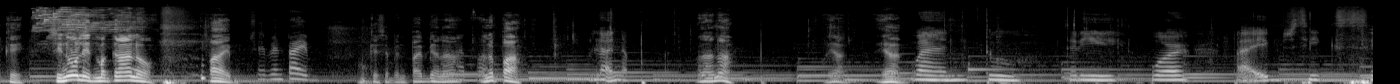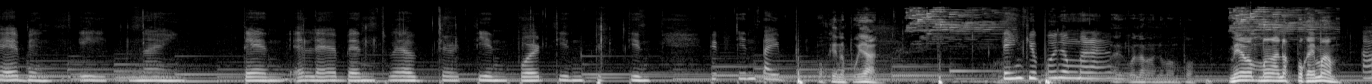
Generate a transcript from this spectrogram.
Okay. Sinulid, magkano? 5. 7.5. Okay, 7,500 yan ha. Ano pa? Wala na po. Wala na. Ayan. Ayan. 1, 2, 3, 4, 5, 6, 7, 8, 9, 10, 11, 12, 13, 14, 15, 15, 5 po. Okay na po yan. Thank you po ng marami. Ay, walang anuman po. May mga anak po kay ma'am. Apat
